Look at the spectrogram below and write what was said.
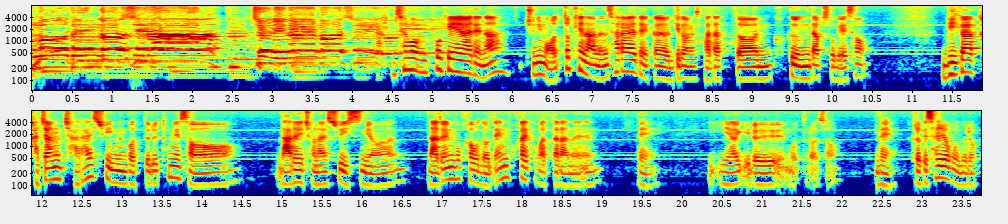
모든 것이 다 주님의 것이 생업을 포기해야 되나? 주님 어떻게 나는 살아야 될까요? 기도하면서 받았던 그 응답 속에서 네가 가장 잘할 수 있는 것들을 통해서 나를 전할 수 있으면 나도 행복하고 너도 행복할 것 같다라는 네, 이 이야기를 못 들어서 네 그렇게 살려고 노력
